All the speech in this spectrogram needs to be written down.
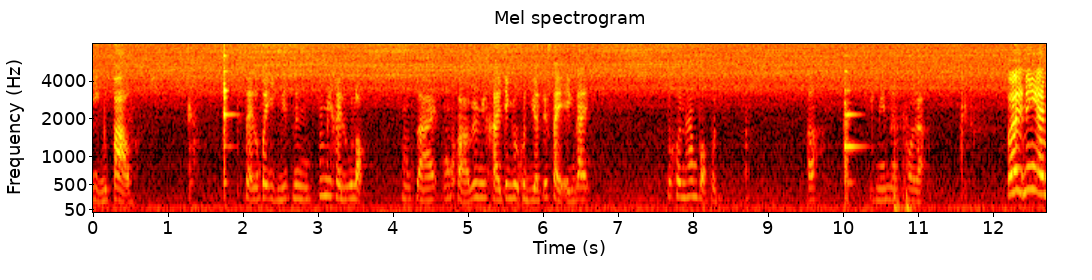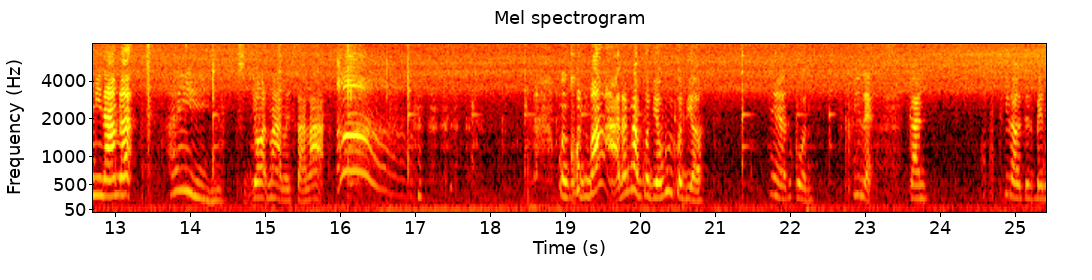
อีกหรือเปล่า ใส่ลงไปอีกนิดนึง ไม่มีใครรู้หรอกมองซ้ายมองขวาไม่มีใครจะอยู่คนเดียวจะใส่เองได้ ทุกคนห้ามบอกคนเอออีกนิดนึงพอละเฮ้ยนี่ไงมีน้ำละเฮ้ยยอดมากเลยซาร่าเหมือนคนบ้านั่งทำคนเดียวพูดคนเดียว เนี่ยทุกคนนี่แหละ การ ที่เราจะเป็น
